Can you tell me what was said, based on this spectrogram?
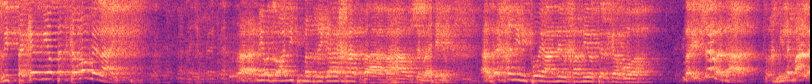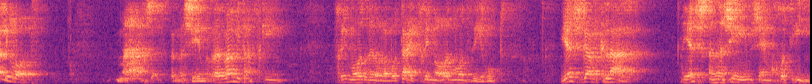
להסתכל מי יותר קרוב אליי. אני עוד לא עליתי מדרגה אחת בהר שלהם, אז איך אני מפה יענה לך מי יותר גבוה? לא אי אפשר לדעת, צריך מלמעלה לראות. מה עכשיו אנשים, במה מתעסקים? צריכים מאוד, רבותיי, צריכים מאוד מאוד זהירות. יש גם כלל, יש אנשים שהם חוטאים,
